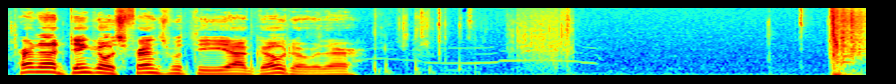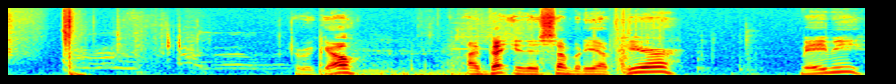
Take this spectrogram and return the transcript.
Apparently that dingo is friends with the uh, goat over there. We go. I bet you there's somebody up here. Maybe.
